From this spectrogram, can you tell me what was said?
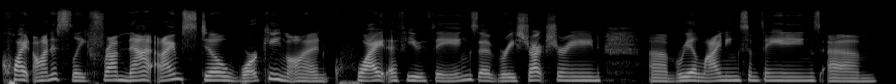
quite honestly, from that, I'm still working on quite a few things of restructuring, um, realigning some things um,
